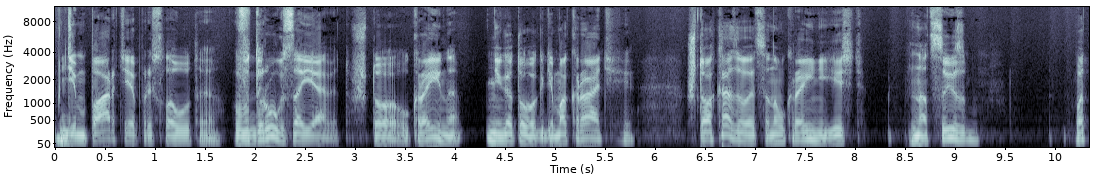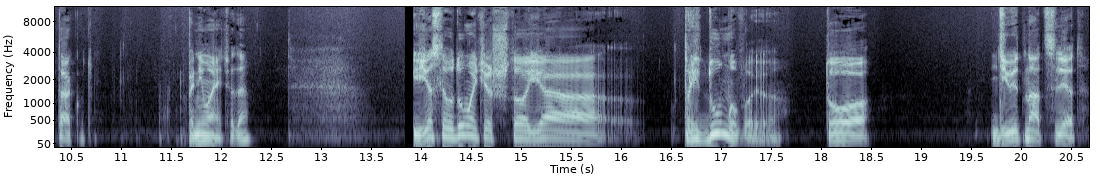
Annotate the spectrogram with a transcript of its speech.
Демпартия пресловутая, вдруг заявят, что Украина не готова к демократии, что, оказывается, на Украине есть нацизм. Вот так вот. Понимаете, да? И если вы думаете, что я придумываю, то 19 лет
